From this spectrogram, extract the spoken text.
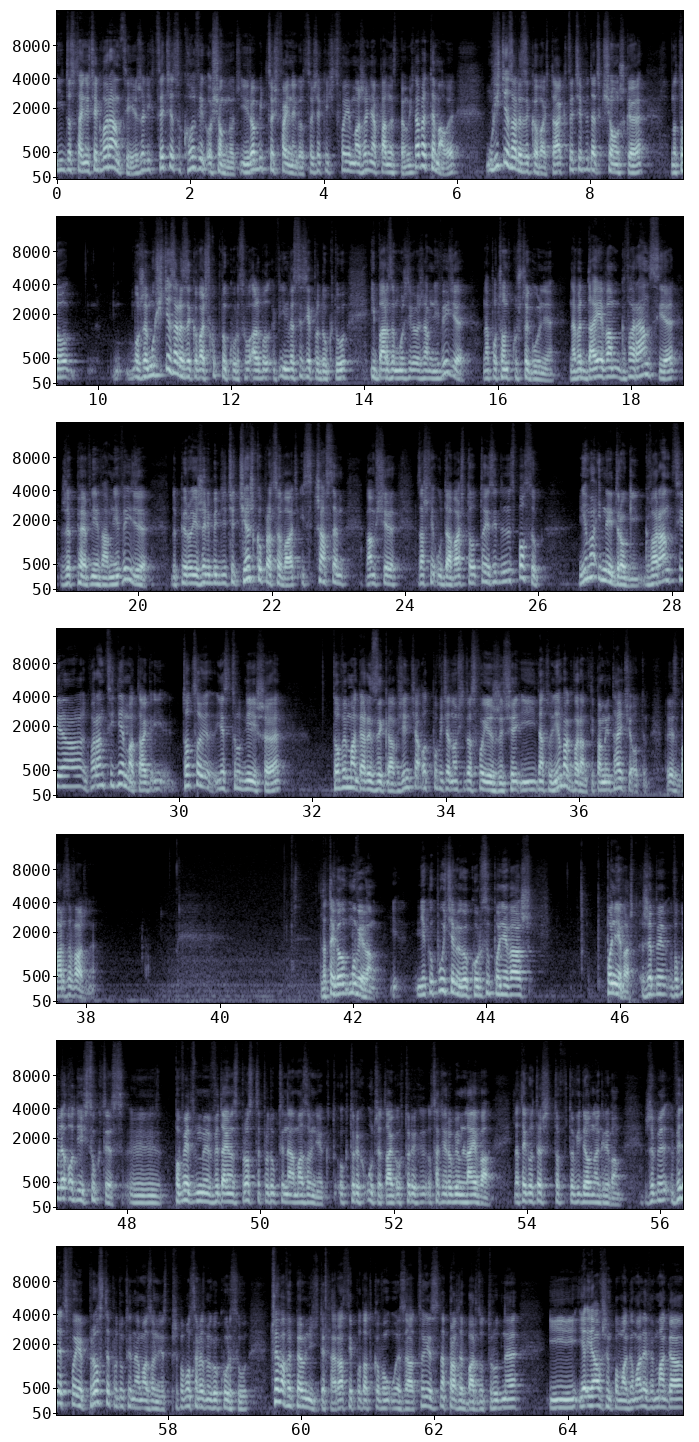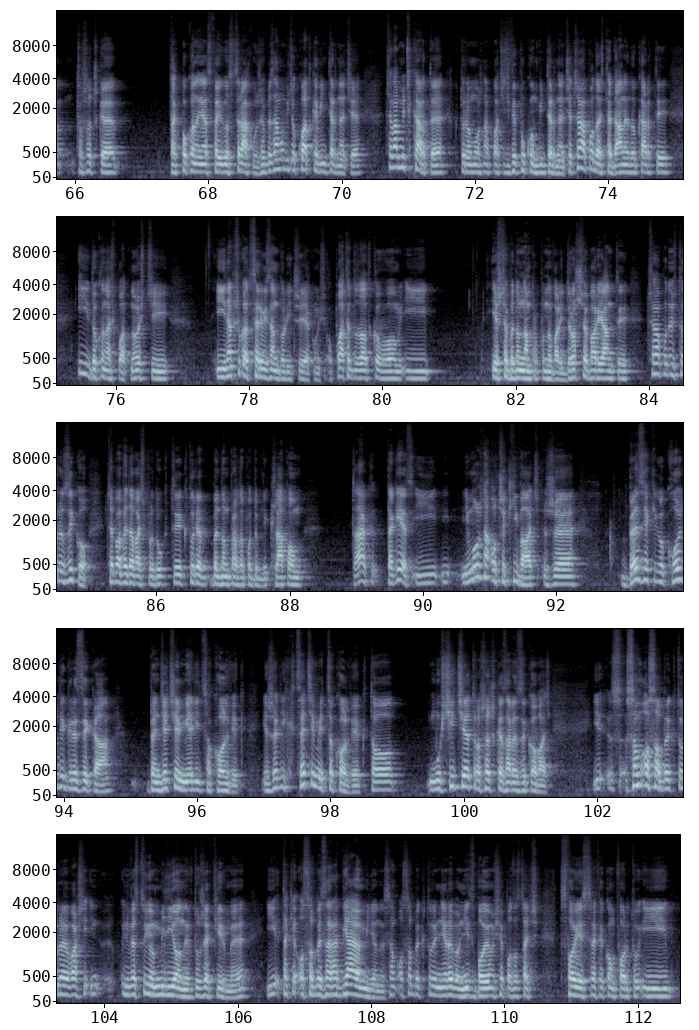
i dostaniecie gwarancję. Jeżeli chcecie cokolwiek osiągnąć i robić coś fajnego, coś, jakieś swoje marzenia, plany spełnić, nawet te małe, musicie zaryzykować, tak? Chcecie wydać książkę, no to może musicie zaryzykować w kupno kursu albo w inwestycję produktu i bardzo możliwe, że Wam nie wyjdzie, na początku szczególnie. Nawet daję Wam gwarancję, że pewnie Wam nie wyjdzie. Dopiero jeżeli będziecie ciężko pracować i z czasem Wam się zacznie udawać, to to jest jedyny sposób. Nie ma innej drogi. Gwarancja, gwarancji nie ma, tak? I to, co jest trudniejsze, to wymaga ryzyka, wzięcia odpowiedzialności za swoje życie i na to nie ma gwarancji. Pamiętajcie o tym. To jest bardzo ważne. Dlatego mówię Wam, nie kupujcie mojego kursu, ponieważ Ponieważ, żeby w ogóle odnieść sukces, yy, powiedzmy wydając proste produkty na Amazonie, o których uczę, tak, o których ostatnio robiłem live'a, dlatego też to, to wideo nagrywam. Żeby wydać swoje proste produkty na Amazonie przy pomocy mojego kursu, trzeba wypełnić deklarację podatkową USA, co jest naprawdę bardzo trudne i ja, ja owszem pomagam, ale wymaga troszeczkę tak pokonania swojego strachu. Żeby zamówić okładkę w internecie, trzeba mieć kartę, którą można płacić wypukłą w internecie. Trzeba podać te dane do karty i dokonać płatności. I na przykład serwis nam doliczy jakąś opłatę dodatkową i jeszcze będą nam proponowali droższe warianty. Trzeba podjąć to ryzyko. Trzeba wydawać produkty, które będą prawdopodobnie klapą. Tak, tak jest. I nie można oczekiwać, że bez jakiegokolwiek ryzyka będziecie mieli cokolwiek. Jeżeli chcecie mieć cokolwiek, to musicie troszeczkę zaryzykować. Są osoby, które właśnie in- inwestują miliony w duże firmy i takie osoby zarabiają miliony. Są osoby, które nie robią nic, boją się pozostać w swojej strefie komfortu i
